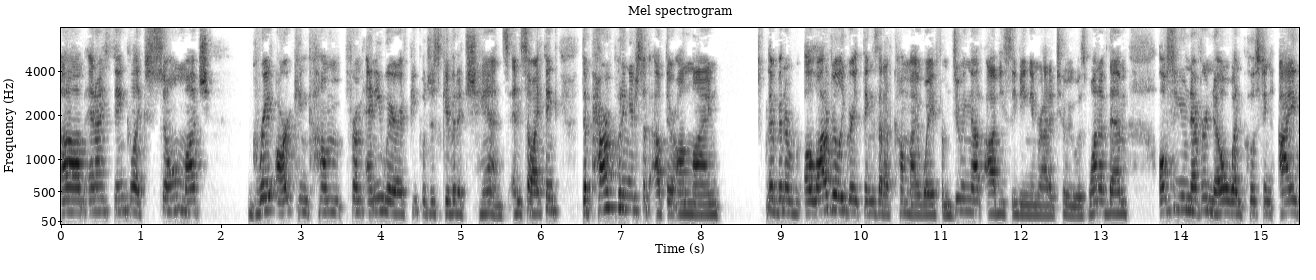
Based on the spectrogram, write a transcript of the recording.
Um, and i think like so much great art can come from anywhere if people just give it a chance. And so I think the power of putting yourself out there online there have been a, a, lot of really great things that have come my way from doing that. Obviously being in ratatouille was one of them. Also you never know when posting i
